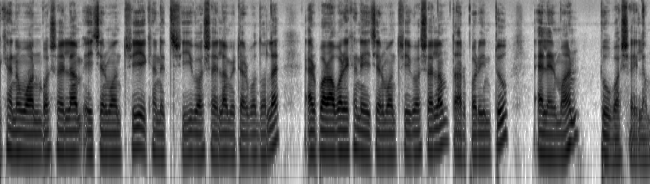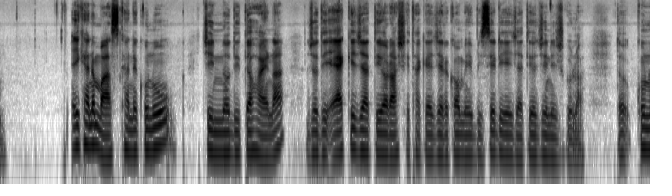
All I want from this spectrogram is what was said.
এখানে ওয়ান বসাইলাম এইচ এর মান থ্রি এখানে থ্রি বসাইলাম এটার বদলে। এরপর আবার এখানে এইচ এর মান থ্রি বসাইলাম, তারপর ইন্টু এল এর মান টু বসাইলাম। এইখানে মাঝখানে কোনো চিহ্ন দিতে হয় না, যদি একই জাতীয় রাশি থাকে, যেরকম এবিসিডি এই জাতীয় জিনিসগুলো। তো কোনো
